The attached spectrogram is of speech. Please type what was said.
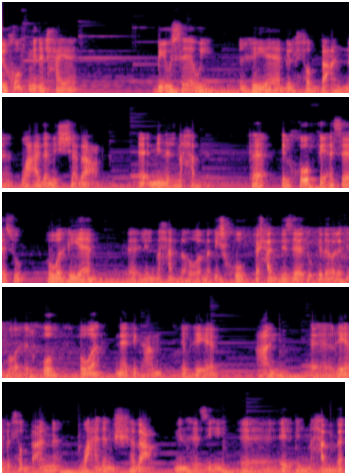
الخوف من الحياة بيساوي غياب الحب عنا وعدم الشبع من المحبة. فالخوف في أساسه هو غياب للمحبة. هو ما فيش خوف في حد ذاته كده ولكن هو الخوف هو ناتج عن الغياب عن غياب الحب عنا وعدم الشبع من هذه المحبة.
